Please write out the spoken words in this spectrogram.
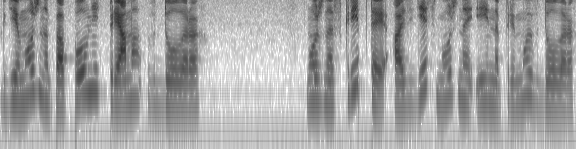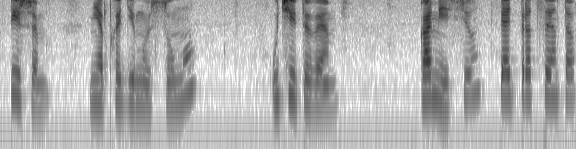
где можно пополнить прямо в долларах. Можно скриптой, а здесь можно и напрямую в долларах. Пишем необходимую сумму, учитываем комиссию 5%,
